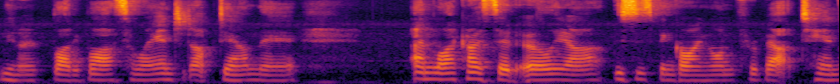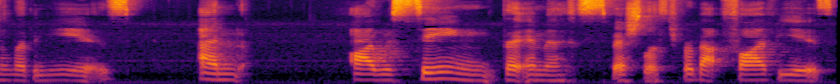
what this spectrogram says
you know, blah, blah, blah. So I ended up down there. And like I said earlier, this has been going on for about 10, 11 years. And I was seeing the MS specialist for about five years.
